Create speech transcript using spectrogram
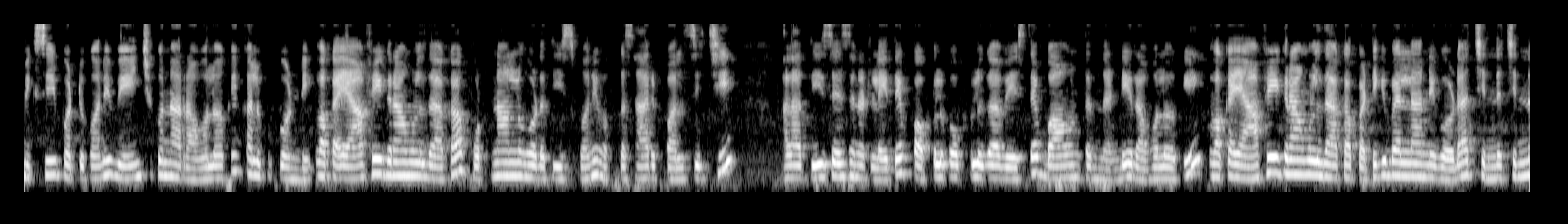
మిక్సీ పట్టుకొని వేయించుకున్న రవ్వలోకి కలుపుకోండి. ఒక యాభై గ్రాముల దాకా పుట్నాలను కూడా తీసుకొని ఒక్కసారి పలిసిచ్చి అలా తీసేసినట్లయితే పప్పులు పప్పులుగా వేస్తే బాగుంటుందండి రవ్వలోకి. ఒక యాభై గ్రాముల దాకా పటికి బెల్లాన్ని కూడా చిన్న చిన్న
